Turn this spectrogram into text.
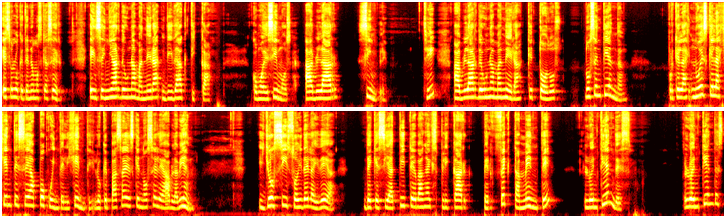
Eso es lo que tenemos que hacer, enseñar de una manera didáctica, como decimos, hablar simple, ¿sí? Hablar de una manera que todos nos entiendan. Porque no es que la gente sea poco inteligente, lo que pasa es que no se le habla bien. Y yo sí soy de la idea de que si a ti te van a explicar perfectamente, lo entiendes. Lo entiendes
